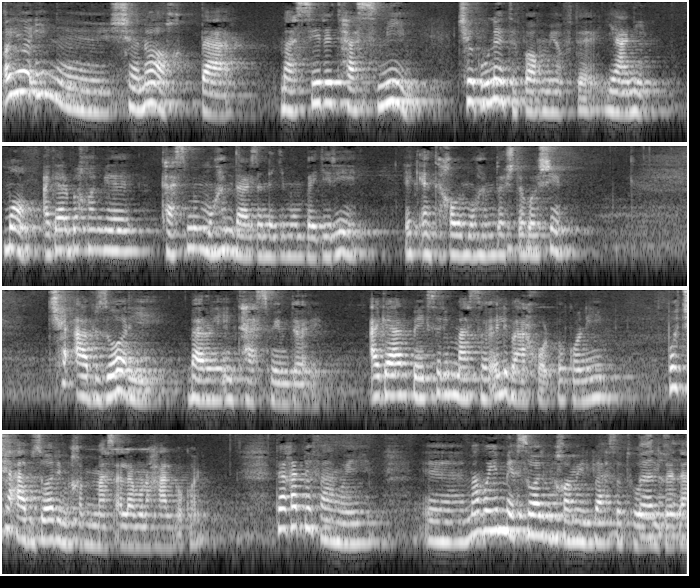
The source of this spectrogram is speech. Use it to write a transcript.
آیا این شناخت در مسیر تصمیم چگونه اتفاق میافته؟ یعنی ما اگر بخوایم یه تصمیم مهم در زندگیمون بگیریم یک انتخاب مهم داشته باشیم چه ابزاری برای این تصمیم داریم اگر به یک سری مسائلی برخورد بکنیم با چه ابزاری می‌خوایم این مسئله رو حل بکنیم؟ دقت بفرمایید. من با یه مثال می‌خوام این بحث رو توضیح بله، بدم.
